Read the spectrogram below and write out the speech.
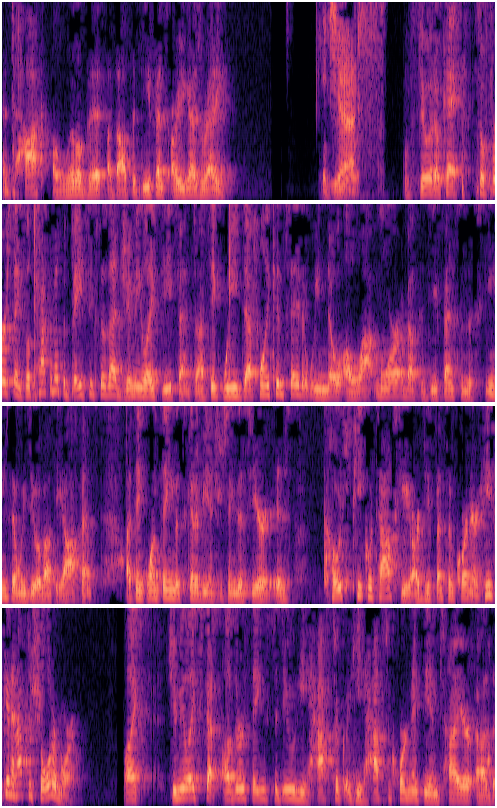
and talk a little bit about the defense. Are you guys ready? Let's do. Yes. Let's do it. Okay. So first things, let's talk about the basics of that Jimmy Lake defense. I think we definitely can say that we know a lot more about the defense and the schemes than we do about the offense. I think one thing that's going to be interesting this year is Coach Pete Kwiatkowski, our defensive coordinator. He's going to have to shoulder more. Like Jimmy Lake's got other things to do. He has to he has to coordinate the entire uh, the-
